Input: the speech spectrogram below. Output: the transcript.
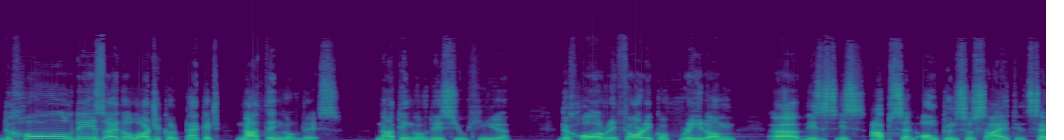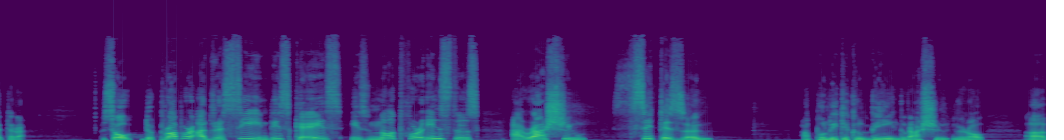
the whole this ideological package, nothing of this. Nothing of this you hear. The whole rhetoric of freedom uh, is, is absent, open society, etc. So the proper addressee in this case is not, for instance, a Russian citizen, a political being, Russian, you know, uh,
